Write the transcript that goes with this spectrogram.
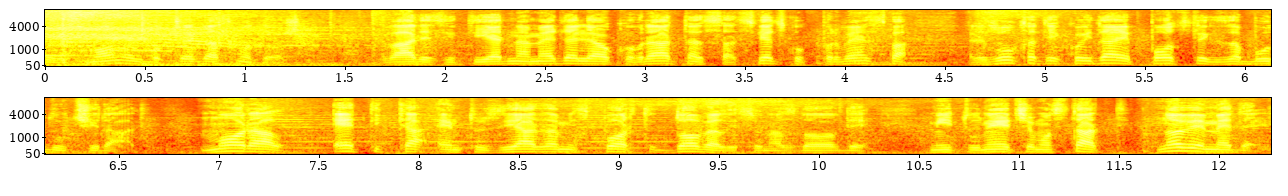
Uradili smo ono zbog čega smo došli. 21 medalja oko vrata sa svjetskog prvenstva rezultat je koji daje podstrek za budući rad. Moral, etika, entuzijazam i sport doveli su nas do ovde. Mi tu nećemo stati. Nove medalje,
